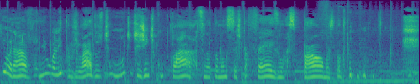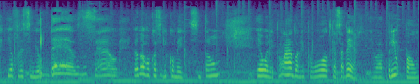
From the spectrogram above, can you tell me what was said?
piorava. E eu olhei para os lados, tinha um monte de gente com classe, né, tomando seus cafés, Las Palmas, todo mundo. E eu falei assim: Meu Deus do céu, eu não vou conseguir comer isso. Então eu olhei para um lado, olhei para o outro, quer saber? Eu abri o pão,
